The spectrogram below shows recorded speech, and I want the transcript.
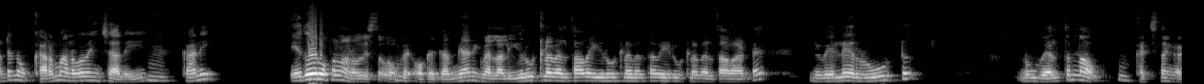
అంటే నువ్వు కర్మ అనుభవించాలి కానీ ఏదో రూపంలో అనుభవిస్తావు ఒక ఒక గమ్యానికి వెళ్ళాలి ఈ రూట్లో వెళ్తావా ఈ రూట్లో వెళ్తావా ఈ రూట్లో వెళ్తావా అంటే నువ్వు వెళ్ళే రూట్ నువ్వు వెళ్తున్నావు. ఖచ్చితంగా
